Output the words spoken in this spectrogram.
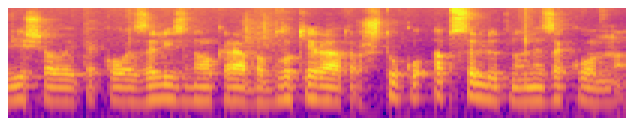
вішали такого залізного краба, блокіратор, штуку абсолютно незаконно.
